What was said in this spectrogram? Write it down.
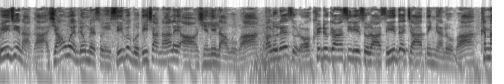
ပေးခြင်းတာကအယောင်းဝယ်လုပ်မယ်ဆိုရင်ဈေးကွက်ကိုသေချာနားလည်အောင်အရင်လေ့လာဖို့ပါဘာလို့လဲဆိုတော့ cryptocurrency တွေဆိုတာဈေးသက်ကြားသိမြန်လို့ပါခဏ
